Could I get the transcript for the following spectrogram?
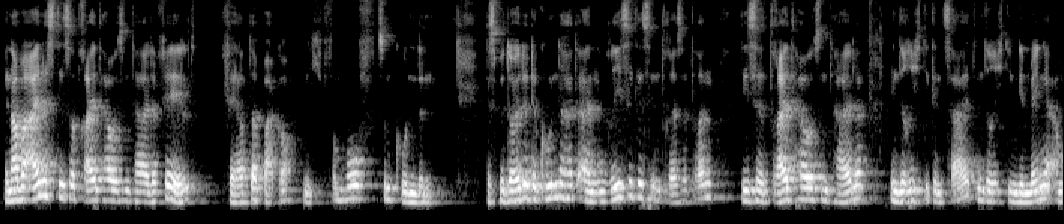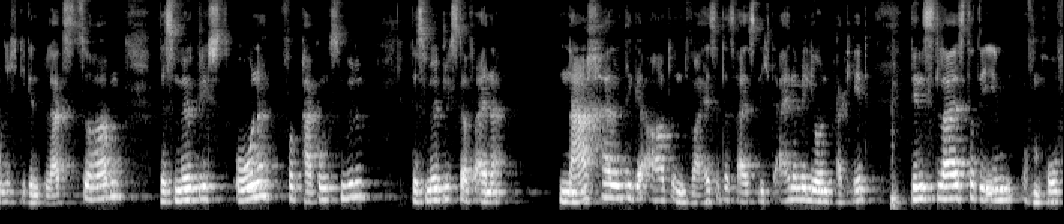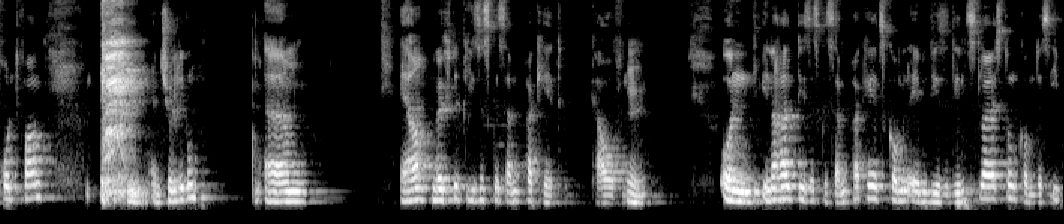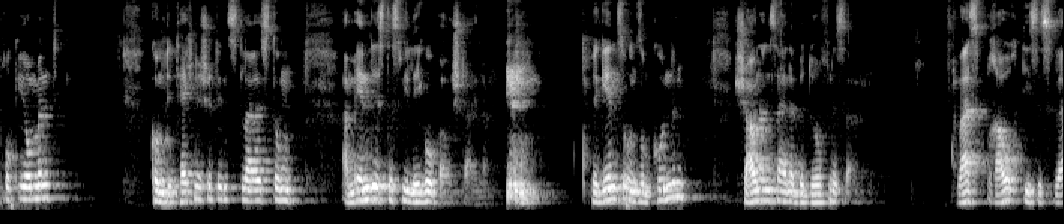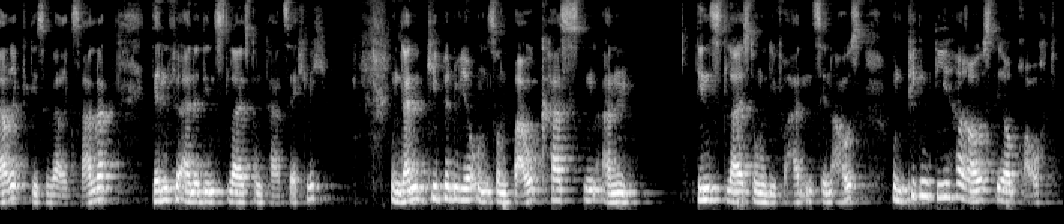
Wenn aber eines dieser 3000 Teile fehlt, fährt der Bagger nicht vom Hof zum Kunden. Das bedeutet, der Kunde hat ein riesiges Interesse daran, diese 3000 Teile in der richtigen Zeit, in der richtigen Menge, am richtigen Platz zu haben, das möglichst ohne Verpackungsmüll, das möglichst auf eine nachhaltige Art und Weise, das heißt nicht eine Million Paketdienstleister, die ihm auf dem Hof rundfahren, Entschuldigung, ähm, er möchte dieses Gesamtpaket kaufen. Mhm. Und innerhalb dieses Gesamtpakets kommen eben diese Dienstleistungen, kommt das E-Procurement, kommt die technische Dienstleistung. Am Ende ist das wie Lego-Bausteine. Wir gehen zu unserem Kunden, schauen uns seine Bedürfnisse an. Was braucht dieses Werk, diese Werkshalle denn für eine Dienstleistung tatsächlich? Und dann kippen wir unseren Baukasten an Dienstleistungen, die vorhanden sind, aus und picken die heraus, die er braucht,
